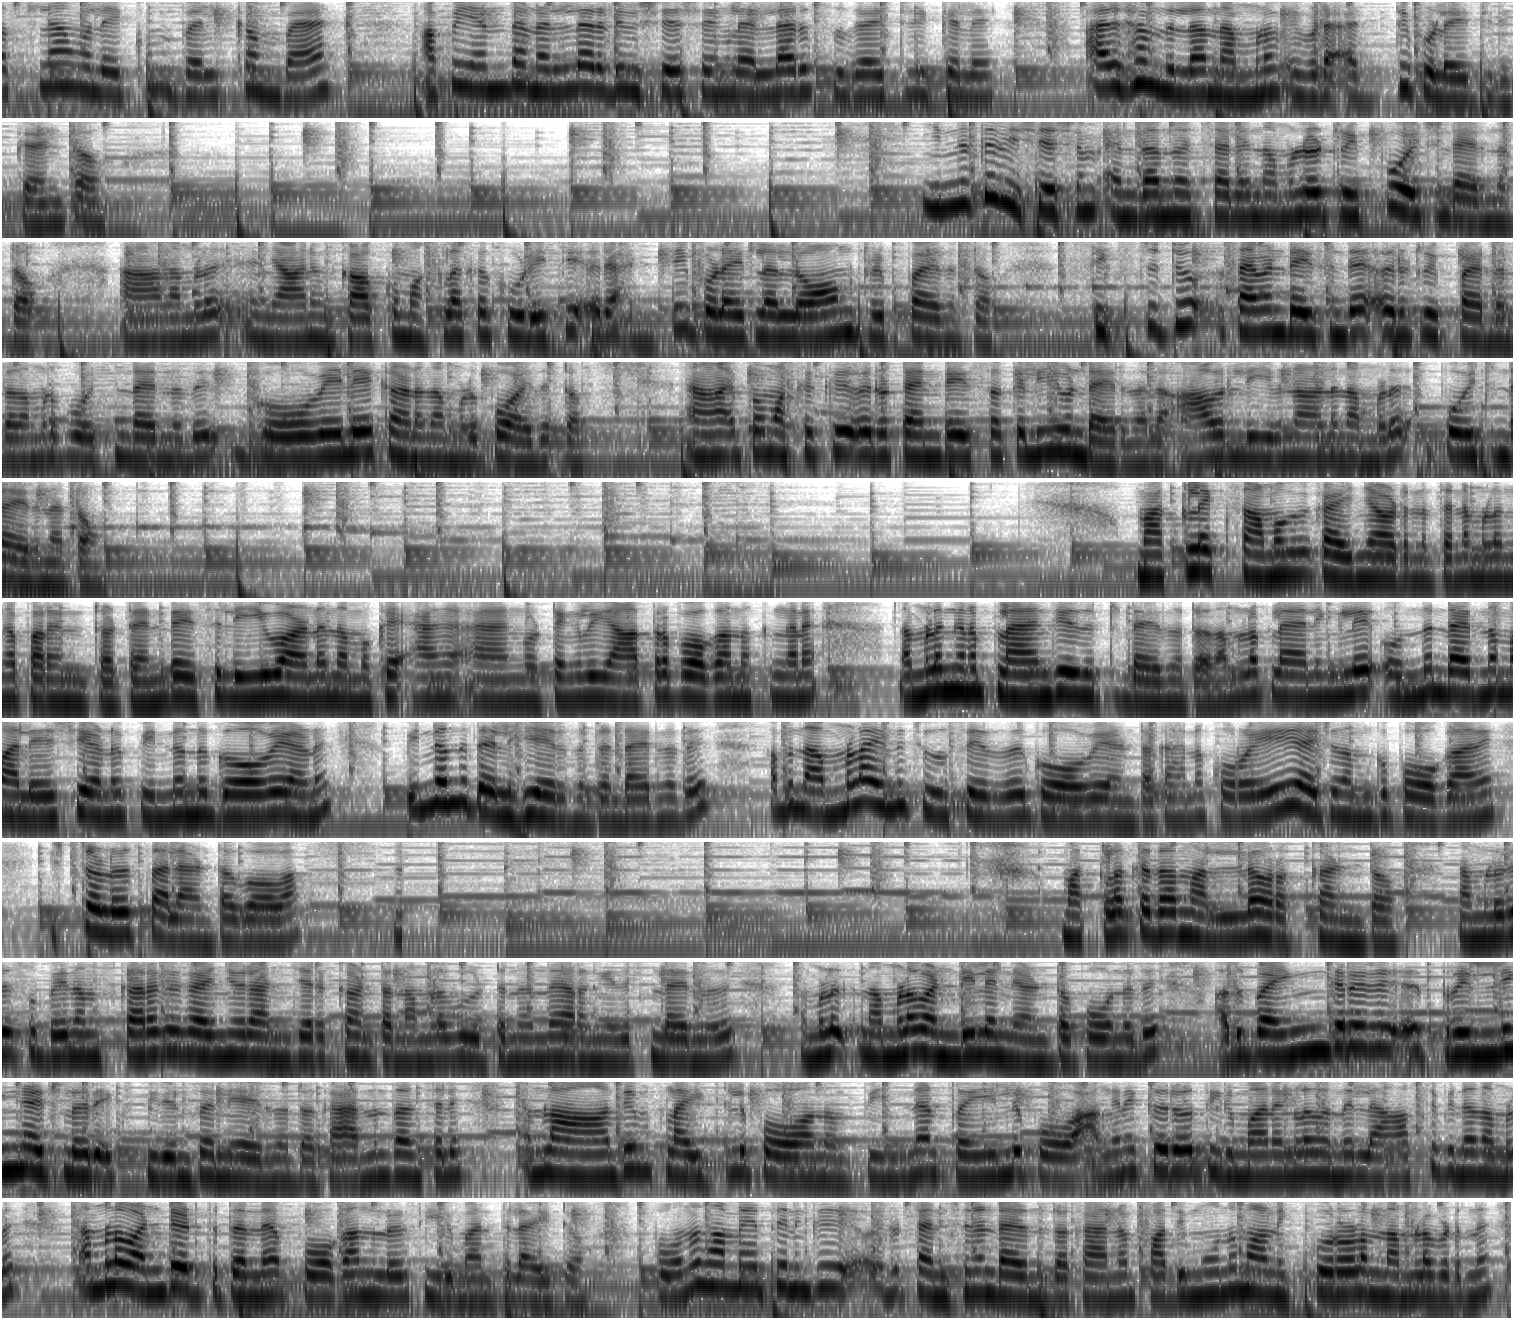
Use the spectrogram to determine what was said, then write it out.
അസ്സാം വലൈക്കും welcome back. അപ്പോൾ എന്താണ് എല്ലാവരുടെയും വിശേഷങ്ങൾ? എല്ലാവരും സുഖമായിട്ടിരിക്കല്ലേ അലഹമില്ല നമ്മളും ഇവിടെ അടിപൊളിയായിട്ടിരിക്കുകയാണ് കേട്ടോ ഇന്നത്തെ വിശേഷം എന്താന്ന് വെച്ചാൽ നമ്മൾ ട്രിപ്പ് പോയിട്ടുണ്ടായിരുന്നു കേട്ടോ നമ്മൾ ഞാനും കാക്കും മക്കളൊക്കെ കൂടിയിട്ട് ഒരു അടിപൊളിയായിട്ടുള്ള ലോങ് ട്രിപ്പായിരുന്നു കേട്ടോ സിക്സ് ടു സെവൻ ഡേയ്സിന്റെ ഒരു ട്രിപ്പായിരുന്നു കേട്ടോ നമ്മൾ പോയിട്ടുണ്ടായിരുന്നത് ഗോവയിലേക്കാണ് നമ്മൾ പോയത് കേട്ടോ ഇപ്പോൾ മക്കൾക്ക് ഒരു ടെൻ ഡേയ്സൊക്കെ ലീവ് ഉണ്ടായിരുന്നല്ലോ. ആ ഒരു ലീവിനാണ് നമ്മൾ പോയിട്ടുണ്ടായിരുന്നത് കേട്ടോ മക്കൾ എക്സാമൊക്കെ കഴിഞ്ഞ ഉടനെ തന്നെ നമ്മളിങ്ങനെ പറയുന്നു കേട്ടോ ടെൻ ഡേയ്സ് ലീവാണ് നമുക്ക് എങ്ങോട്ടെങ്കിലും യാത്ര പോകാമെന്നൊക്കെ ഇങ്ങനെ നമ്മളിങ്ങനെ പ്ലാൻ ചെയ്തിട്ടുണ്ടായിരുന്നു കേട്ടോ നമ്മളെ പ്ലാനിങ്ങിൽ ഒന്നുണ്ടായിരുന്ന മലേഷ്യയാണ് പിന്നൊന്ന് ഗോവയാണ് പിന്നൊന്ന് ഡൽഹി ആയിരുന്നു കേട്ടോ ഉണ്ടായിരുന്നത് അപ്പോൾ നമ്മളതിന് ചൂസ് ചെയ്തത് ഗോവയാണ് കേട്ടോ കാരണം കുറേ ആയിട്ട് നമുക്ക് പോകാൻ ഇഷ്ടമുള്ളൊരു സ്ഥലമാണ് കേട്ടോ ഗോവ. മക്കളൊക്കെ ഇതാ നല്ല ഉറക്കം കേട്ടോ നമ്മളൊരു സുബൈ നമസ്കാരമൊക്കെ കഴിഞ്ഞ ഒരു അഞ്ചരക്കാണ് കേട്ടോ നമ്മളെ വീട്ടിൽ നിന്ന് ഇറങ്ങിയിട്ടുണ്ടായിരുന്നത്. നമ്മൾ നമ്മളെ വണ്ടിയിൽ തന്നെയാണ് കേട്ടോ പോകുന്നത്. അത് ഭയങ്കര ഒരു ത്രില്ലിംഗ് ആയിട്ടുള്ള ഒരു എക്സ്പീരിയൻസ് തന്നെയായിരുന്നു കേട്ടോ കാരണം എന്താണെന്ന് വെച്ചാൽ നമ്മൾ ആദ്യം ഫ്ലൈറ്റിൽ പോകാമെന്നും പിന്നെ ട്രെയിനിൽ പോവാം അങ്ങനെയൊക്കെ ഓരോ തീരുമാനങ്ങൾ വന്ന് ലാസ്റ്റ് പിന്നെ നമ്മൾ നമ്മളെ വണ്ടി എടുത്തിട്ട് തന്നെ പോകാമെന്നുള്ളൊരു തീരുമാനത്തിലായിട്ടോ പോകുന്ന സമയത്ത് എനിക്ക് ഒരു ടെൻഷൻ ഉണ്ടായിരുന്നു കേട്ടോ കാരണം പതിമൂന്ന് മണിക്കൂറോളം നമ്മളിവിടുന്ന്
